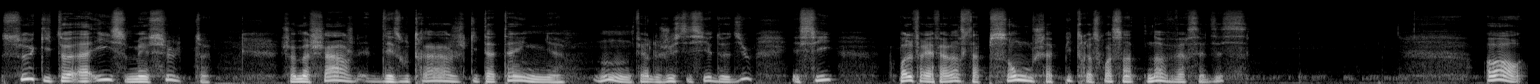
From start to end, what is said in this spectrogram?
Ceux qui te haïssent m'insultent. Je me charge des outrages qui t'atteignent. Hmm, faire le justicier de Dieu. Ici, Paul fait référence à Psaume chapitre 69, verset 10. Or,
